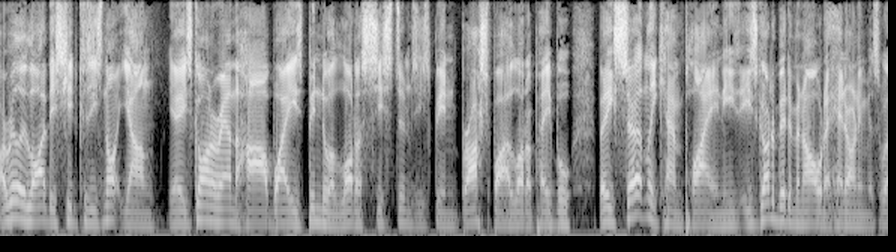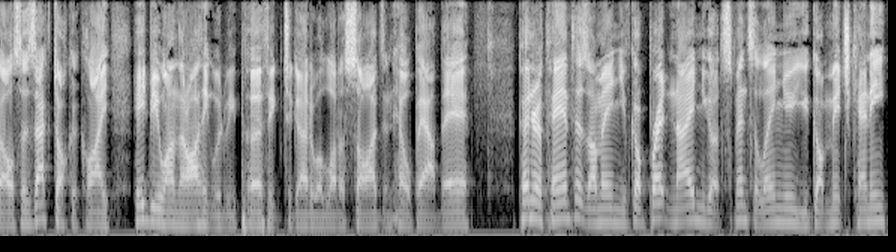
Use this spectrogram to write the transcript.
I really like this kid because he's not young. Yeah, he's gone around the hard way. He's been to a lot of systems. He's been brushed by a lot of people, but he certainly can play, and he's, he's got a bit of an older head on him as well. So Zach Docker-Clay, he'd be one that I think would be perfect to go to a lot of sides and help out there. Penrith Panthers, I mean, you've got Brent Naden, you've got Spencer Leniu, you've got Mitch Kenny.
